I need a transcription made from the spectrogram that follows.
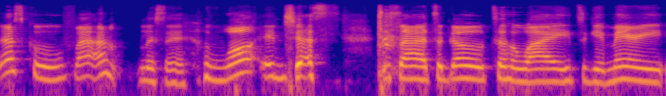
that's cool. Fi- I'm listen. Walt and Jess decide to go to Hawaii to get married.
